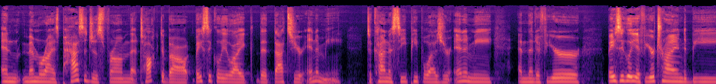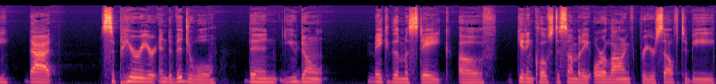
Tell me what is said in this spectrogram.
and memorize passages from that talked about basically like that that's your enemy to kind of see people as your enemy. And that if you're basically if you're trying to be that superior individual then you don't make the mistake of getting close to somebody or allowing for yourself to be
